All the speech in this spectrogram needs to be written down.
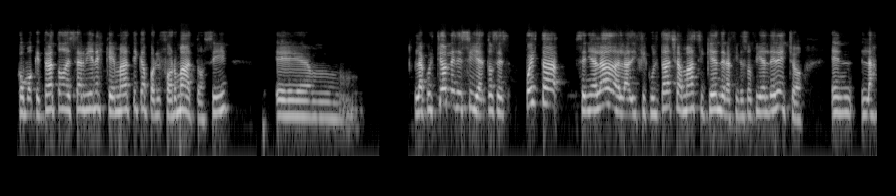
como que trato de ser bien esquemática por el formato, ¿sí? la cuestión les decía, entonces, puesta señalada la dificultad ya más, si quieren, de la filosofía del derecho, en las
